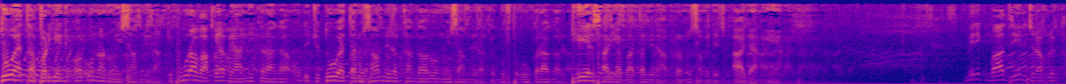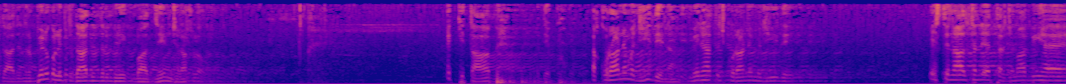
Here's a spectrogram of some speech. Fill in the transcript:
دو ایتا پڑھیے نے اور انہوں نے سامنے رکھ کے پورا واقعہ بیان نہیں کرا گا، اون دے وچ دو ایتا نو سامنے رکھا گا اور انہوں نے سامنے رکھ کے گفتگو کرا گا اور ڈھیر ساری باتیں جناب پر سمجھ وچ آ جانی ہیں میری ایک بات ذہن چ رکھ لو ابتدا دے اندر، بالکل ابتدا دے اندر میری ایک بات ذہن چ رکھ لو۔ ایک کتاب ہے، دیکھو قرآن مجید ہے نا، میرے ہاتھ قرآن مجید ہے۔ اس تھلے ترجمہ بھی ہے،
